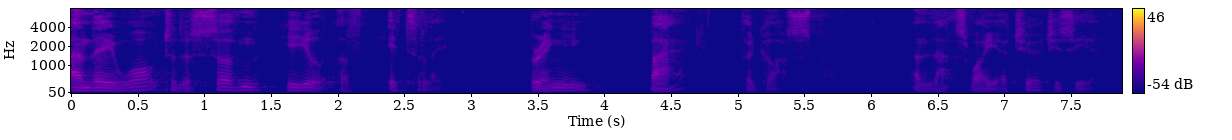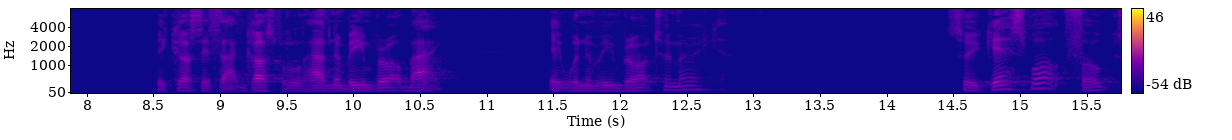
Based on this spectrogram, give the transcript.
And they walked to the southern heel of Italy, bringing back the gospel. And that's why your church is here. Because if that gospel hadn't been brought back, it wouldn't have been brought to America. So, guess what, folks?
